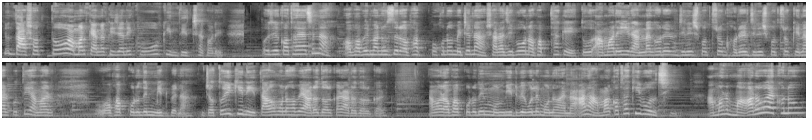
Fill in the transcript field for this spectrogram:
কিন্তু তা সত্ত্বেও আমার কেন কি জানি খুব কিনতে ইচ্ছা করে। ওই যে কথায় আছে না, অভাবে মানুষদের অভাব কখনো মেটে না, সারা জীবন অভাব থাকে। তো আমার এই রান্নাঘরের জিনিসপত্র, ঘরের জিনিসপত্র কেনার প্রতি আমার অভাব কোনোদিন মিটবে না। যতই কিনি, তাও মনে হবে আরও দরকার আরও দরকার। আমার অভাব কোনোদিন ম- মিটবে বলে মনে হয় না। আর আমার কথা কি বলছি? আমার মারও এখনও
